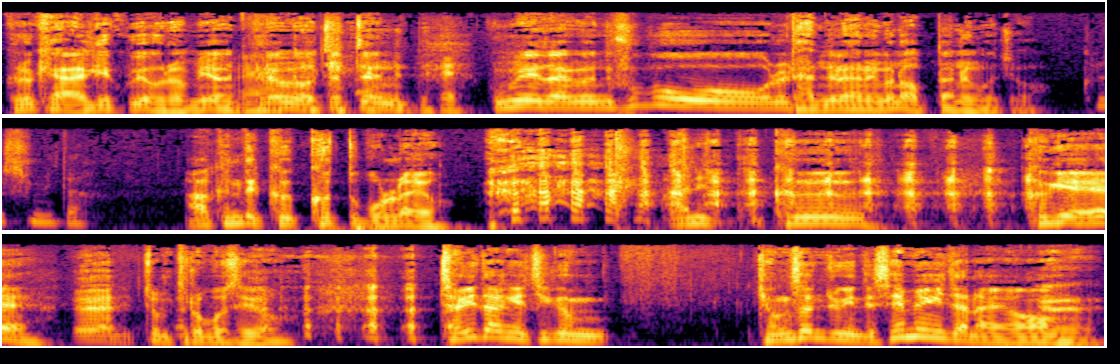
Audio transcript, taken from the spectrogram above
그렇게 알겠고요. 그러면 네, 그러면 어쨌든 하는데. 국민의당은 후보를 단일화 하는 건 없다는 거죠. 그렇습니다. 아 근데 그 그것도 몰라요. 아니 그 그게 예. 좀 들어보세요. 저희 당에 지금 경선 중인데 세 명이잖아요. 네.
